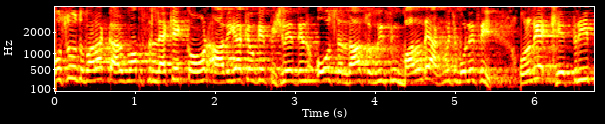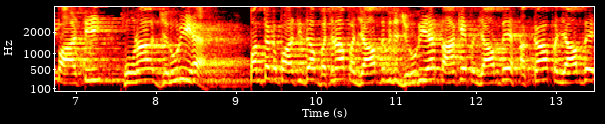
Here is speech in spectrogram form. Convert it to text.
ਉਸ ਨੂੰ ਦੁਬਾਰਾ ਘਰ ਵਾਪਸ ਲੈ ਕੇ ਕੌਣ ਆਵੇਗਾ? ਕਿਉਂਕਿ ਪਿਛਲੇ ਦਿਨ ਉਹ ਸਰਦਾਰ ਸੁਖਬੀਰ ਸਿੰਘ ਬਾਦਲ ਦੇ ਹੱਕ ਵਿੱਚ ਬੋਲੇ ਸੀ। ਉਹਨਾਂ ਨੇ ਖੇਤਰੀ ਪਾਰਟੀ ਹੋਣਾ ਜ਼ਰੂਰੀ ਹੈ। ਪੰਥਕ ਪਾਰਟੀ ਦਾ ਬਚਣਾ ਪੰਜਾਬ ਦੇ ਵਿੱਚ ਜ਼ਰੂਰੀ ਹੈ ਤਾਂ ਕਿ ਪੰਜਾਬ ਦੇ ਹੱਕਾਂ, ਪੰਜਾਬ ਦੇ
